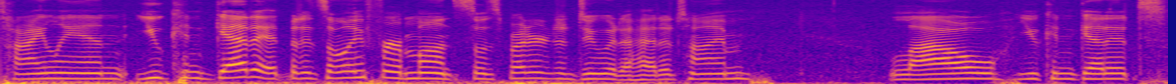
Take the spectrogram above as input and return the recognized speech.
Thailand, you can get it, but it's only for a month, so it's better to do it ahead of time. Laos, you can get it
